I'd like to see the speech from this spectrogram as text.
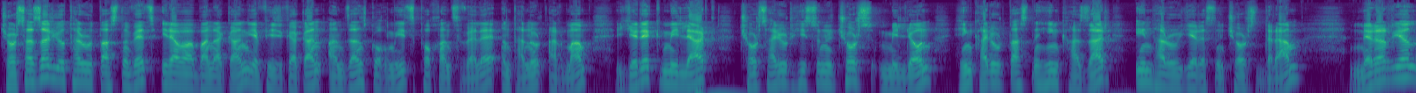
4716 իրավաբանական եւ ֆիզիկական անձանց կողմից փոխանցվել է ընդհանուր առմամբ 3 միլիարդ 454 միլիոն 515934 դրամ, ներառյալ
